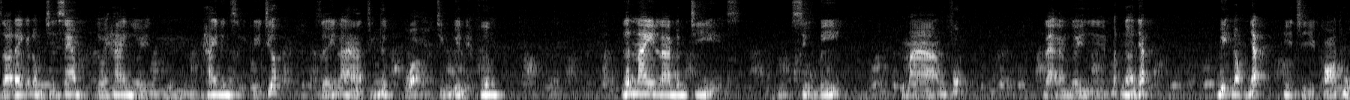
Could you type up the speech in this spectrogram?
giờ đây các đồng chí xem, rồi hai người, hai đương sự ký trước, dưới là chứng thực của chính quyền địa phương. Lần này là đồng chí xỉu bí mà ông Phúc lại là người bất ngờ nhất. Bị động nhất thì chỉ có thủ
